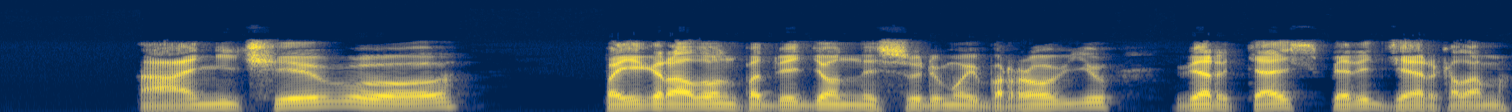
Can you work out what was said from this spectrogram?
— А ничего! — поиграл он подведенной сурьмой бровью, вертясь перед зеркалом.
